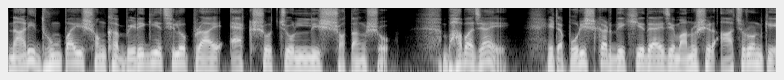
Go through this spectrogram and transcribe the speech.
নারী ধূমপায়ীর সংখ্যা বেড়ে গিয়েছিল প্রায় একশো চল্লিশ শতাংশ। ভাবা যায় এটা পরিষ্কার দেখিয়ে দেয় যে মানুষের আচরণকে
